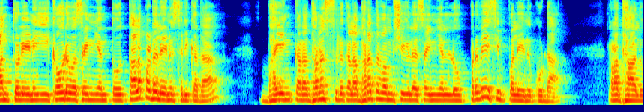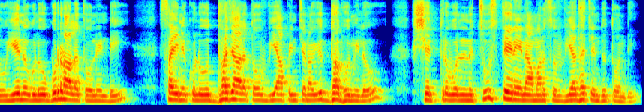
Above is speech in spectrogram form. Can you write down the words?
అంతులేని ఈ కౌరవ సైన్యంతో తలపడలేను సరికదా భయంకర ధనస్సులు కల భరతవంశీయుల సైన్యంలో ప్రవేశింపలేను కూడా. రథాలు ఏనుగులు గుర్రాలతో నిండి సైనికులు ధ్వజాలతో వ్యాపించిన యుద్ధభూమిలో శత్రువులను చూస్తేనే నా మనసు వ్యధ చెందుతోంది.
